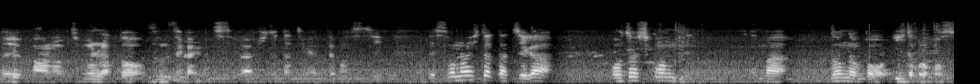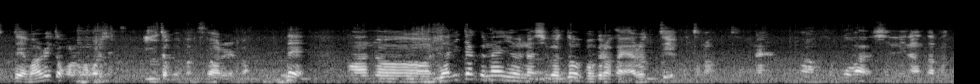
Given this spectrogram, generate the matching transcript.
そういう、あの、自分らと住む世界が違う人たちがやってますし、で、その人たちが落とし込んで、まあ、どんどんこう、いいところを吸って、悪いところ残るじゃないですか。いいところが座れれば。で、あのー、やりたくないような仕事を僕らがやるっていうことなんですよね。あそこが真理なんだなって。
